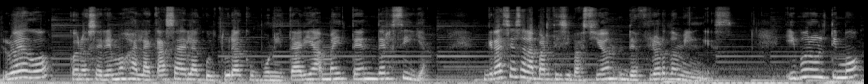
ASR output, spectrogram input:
Luego conoceremos a la Casa de la Cultura Comunitaria Maitén de Ercilla, gracias a la participación de Flor Domínguez. Y por último,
